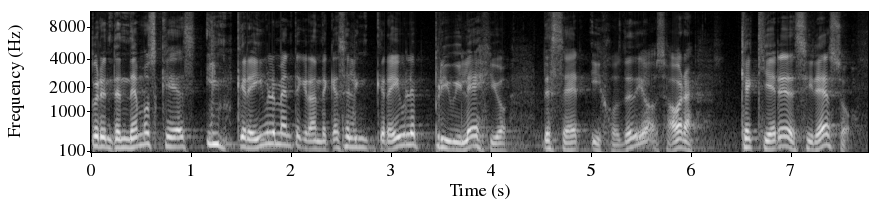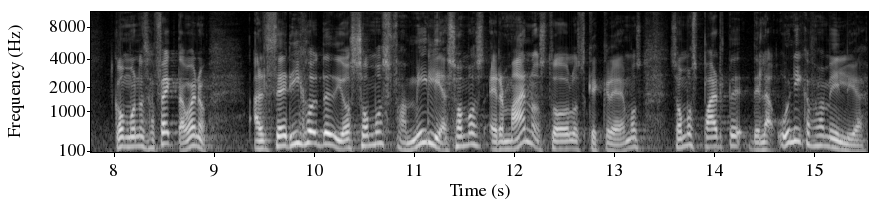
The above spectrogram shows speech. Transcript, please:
pero entendemos que es increíblemente grande, que es el increíble privilegio de ser hijos de Dios. Ahora, ¿qué quiere decir eso? ¿Cómo nos afecta? Bueno, al ser hijos de Dios somos familia, somos hermanos todos los que creemos, somos parte de la única familia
